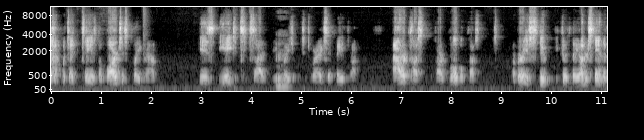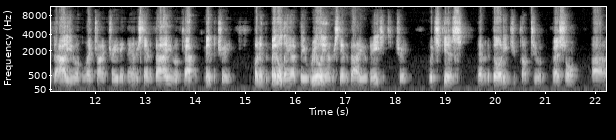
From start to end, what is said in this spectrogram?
which I'd say is the largest playground, is the agency side of the mm-hmm. equation, which is where XFA from. Our customers our global customers, are very astute because they understand the value of electronic trading. They understand the value of capital commitment trading. But in the middle, they, they really understand the value of agency trading, which gives them an ability to come to a professional uh,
